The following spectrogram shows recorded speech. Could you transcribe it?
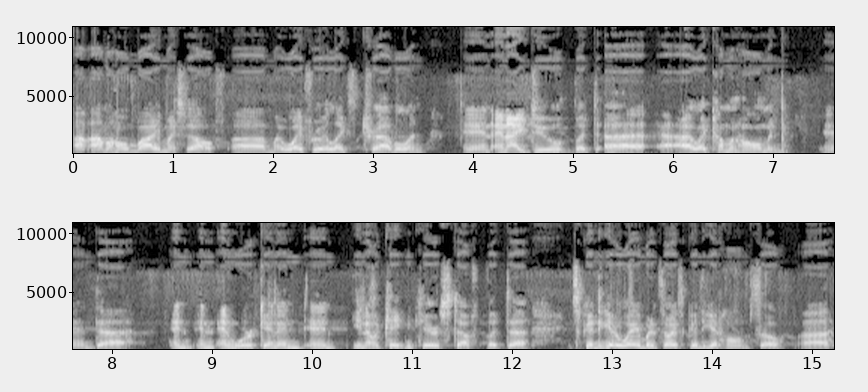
I'm a homebody myself. Uh, my wife really likes to travel, and and and I do, but uh, I like coming home and and uh, and, and and working and and you know taking care of stuff. But uh, it's good to get away, but it's always good to get home. So uh,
